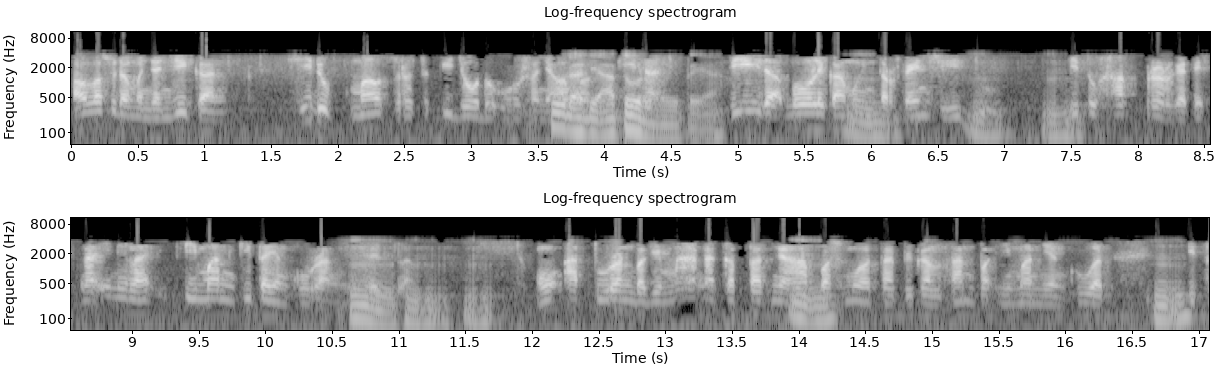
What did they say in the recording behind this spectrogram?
Allah sudah menjanjikan hidup maut rezeki jodoh urusannya Sudah Allah. diatur Tidak, gitu ya. tidak boleh kamu Hmm. intervensi itu. Hmm. Hmm. Itu hak prerogatif. Nah inilah iman kita yang kurang. Hmm. saya bilang. Hmm. Hmm. Mau aturan bagaimana ketatnya Hmm. apa semua, tapi kalau tanpa iman yang kuat Hmm. itu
